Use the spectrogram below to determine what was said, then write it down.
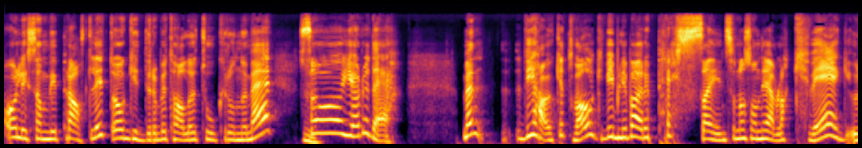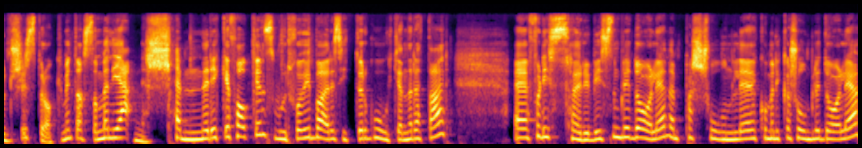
og liksom vil prate litt og gidder å betale to kroner mer, så gjør du det. Men vi har jo ikke et valg, vi blir bare pressa inn som noen sånn jævla kveg. Unnskyld språket mitt, altså, men jeg skjønner ikke, folkens, hvorfor vi bare sitter og godkjenner dette her. Eh, Fordi servicen blir dårlig, den personlige kommunikasjonen blir dårlig,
